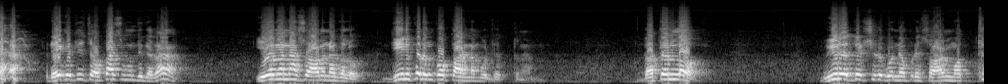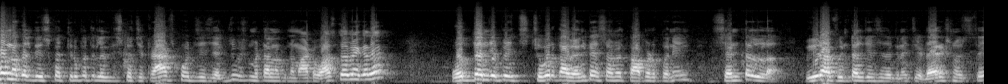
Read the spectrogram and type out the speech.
రేకెత్తించే అవకాశం ఉంది కదా. ఏమన్నా స్వామి నగలు? దీనికి కూడా ఇంకో కారణం కూడా చెప్తున్నాను. గతంలో వీరధ్యక్షుడు ఉన్నప్పుడు స్వామి మొత్తం నగలు తీసుకొచ్చి తిరుపతిలో తీసుకొచ్చి ట్రాన్స్పోర్ట్ చేసి ఎగ్జిబిషన్ పెట్టాలనుకున్న మాట వాస్తవమే కదా? వద్దని చెప్పి చివరికి ఆ వెంకటేశ్వర కాపాడుకొని సెంట్రల్ బ్యూరో ఆఫ్ ఇంటెలిజెన్స్ దగ్గర నుంచి డైరెక్షన్ వస్తే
